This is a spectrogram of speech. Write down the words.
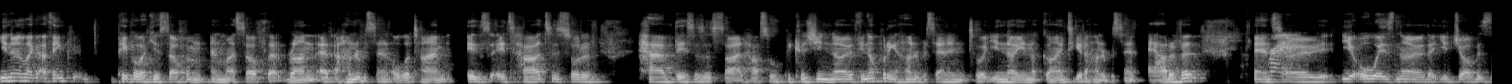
you know, like I think people like yourself and, and myself that run at 100% all the time, it's it's hard to sort of have this as a side hustle because you know if you're not putting 100% into it, you know you're not going to get 100% out of it. And right. so you always know that your job is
